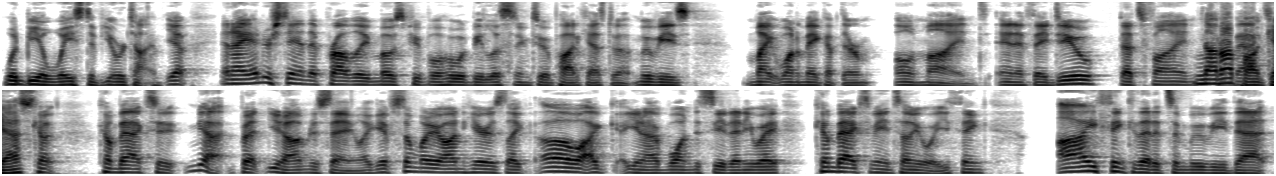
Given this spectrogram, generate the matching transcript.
would be a waste of your time. Yep. And I understand that probably most people who would be listening to a podcast about movies might want to make up their own mind. And if they do, that's fine. Not Come our to- podcast. co- come back to, yeah, but you know, I'm just saying, like, if somebody on here is like, oh, I, you know, I wanted to see it anyway, come back to me and tell me what you think. I think that it's a movie that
